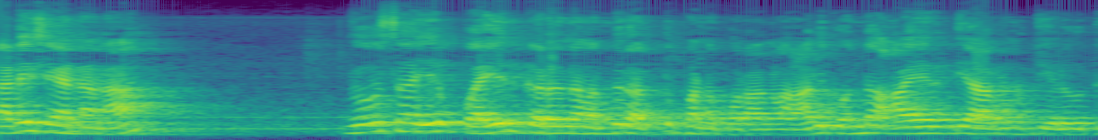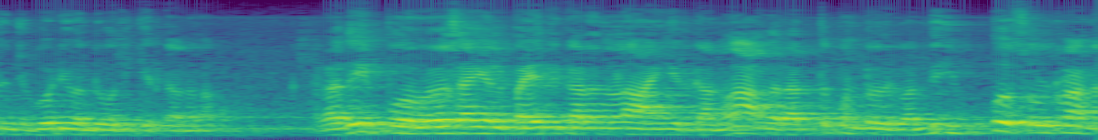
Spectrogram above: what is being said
கடைசியாக என்னென்னா விவசாய பயிர்கடனை வந்து ரத்து பண்ண போகிறாங்களாம் அதுக்கு வந்து ஆயிரத்தி அறநூற்றி எழுபத்தஞ்சு கோடி வந்து ஒதுக்கியிருக்காங்களாம். அதாவது இப்போ விவசாயிகள் பயிர் வாங்கியிருக்காங்களோ? அதை ரத்து பண்ணுறதுக்கு வந்து இப்போ சொல்கிறாங்க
